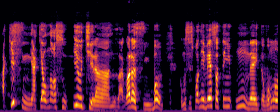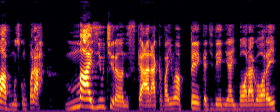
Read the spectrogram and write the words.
Aqui sim, aqui é o nosso Iltiranos. Agora sim. Bom, como vocês podem ver, só tem um, né? Então vamos lá, vamos comprar mais Iltiranos. Caraca, vai uma penca de DNA embora agora, hein?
